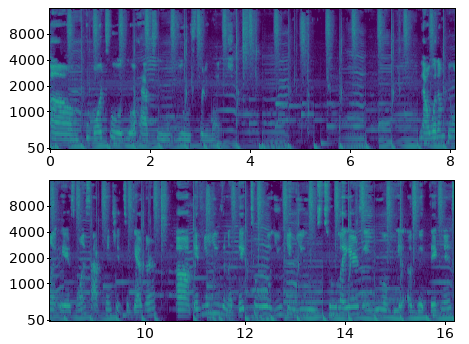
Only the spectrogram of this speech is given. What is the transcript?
um, the more tulle you'll have to use pretty much. Now what I'm doing is once I pinch it together, um, if you're using a thick tulle, you can use two layers and you will get a good thickness.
